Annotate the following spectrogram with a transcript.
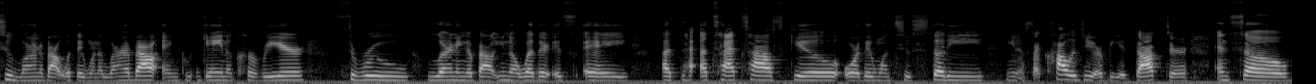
to learn about what they want to learn about and g- gain a career through learning about, you know, whether it's a a, a tactile skill or they want to study, you know, psychology or be a doctor. And so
